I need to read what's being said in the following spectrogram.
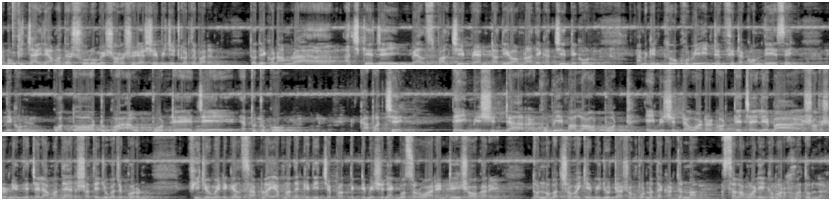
এবং কি চাইলে আমাদের শোরুমে সরাসরি এসে ভিজিট করতে পারেন। তো দেখুন আমরা আজকে যেই বেলস পালছি, প্যান্টটা দিয়েও আমরা দেখাচ্ছি, দেখুন। আমি কিন্তু খুবই ইন্টেন্সিটা কম দিয়েছি। দেখুন কতটুকু আউটপুটে যে এতটুকু কাঁপাচ্ছে। এই মেশিনটার খুবই ভালো আউটপুট এই মেশিনটা অর্ডার করতে চাইলে বা সরাসরি নিতে চাইলে আমাদের সাথে যোগাযোগ করুন। ফিজিও মেডিকেল সাপ্লাই আপনাদেরকে দিচ্ছে প্রত্যেকটি মেশিন এক বছর ওয়ারেন্টি সহকারে। ধন্যবাদ সবাইকে ভিডিওটা সম্পূর্ণ দেখার জন্য। আসসালামু আলাইকুম রহমতুল্লাহ।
